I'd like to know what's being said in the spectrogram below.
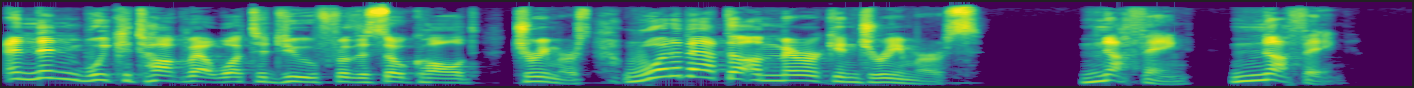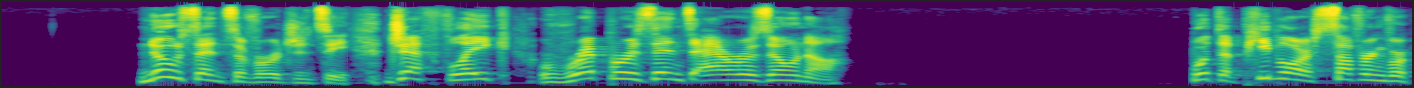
And then we could talk about what to do for the so called dreamers. What about the American dreamers? Nothing. Nothing. No sense of urgency. Jeff Flake represents Arizona. what the people are suffering for.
